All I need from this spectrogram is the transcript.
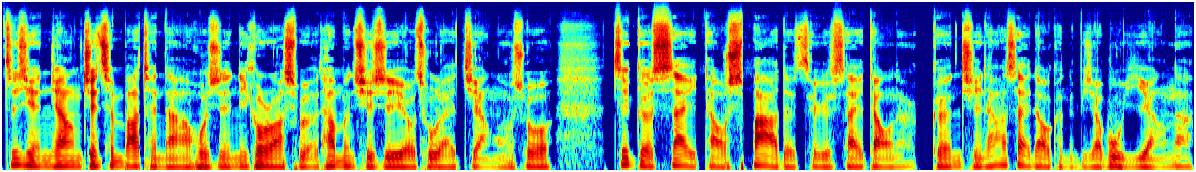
之前像 Jenson Button 啊，或是 Nico Rosberg，他们其实也有出来讲哦，说这个赛道 Spa 的这个赛道呢，跟其他赛道可能比较不一样。那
